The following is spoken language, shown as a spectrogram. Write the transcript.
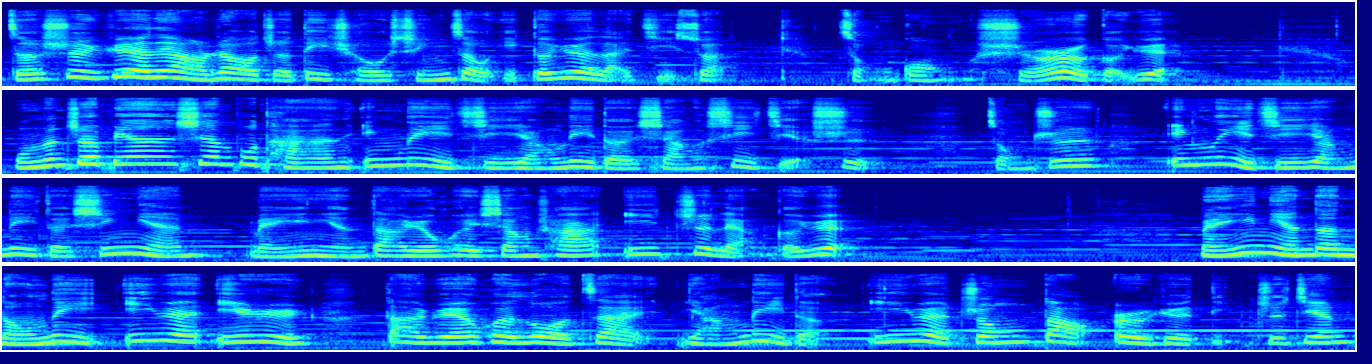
则是月亮绕着地球行走一个月来计算，总共十二个月。我们这边先不谈阴历及阳历的详细解释，总之。阴历及阳历的新年，每一年大约会相差一至两个月。每一年的农历一月一日，大约会落在阳历的一月中到二月底之间。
